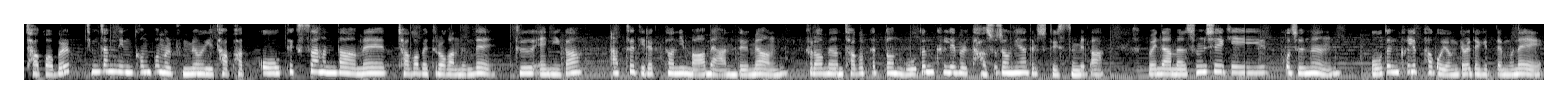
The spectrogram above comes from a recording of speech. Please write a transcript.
작업을 팀장님 컨펌을 분명히 다 받고 픽스한 다음에 작업에 들어갔는데 그 애니가 아트 디렉터님 마음에 안 들면 그러면 작업했던 모든 클립을 다 수정해야 될 수도 있습니다. 왜냐하면 숨쉬기 포즈는 모든 클립하고 연결되기 때문에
